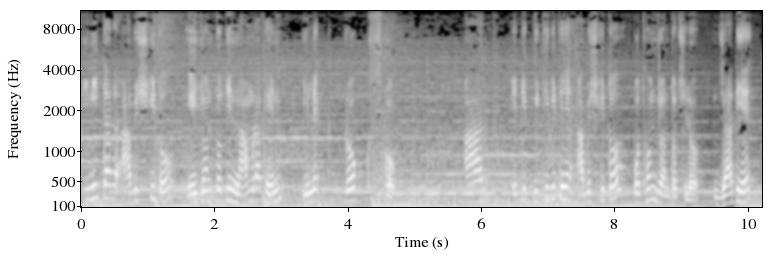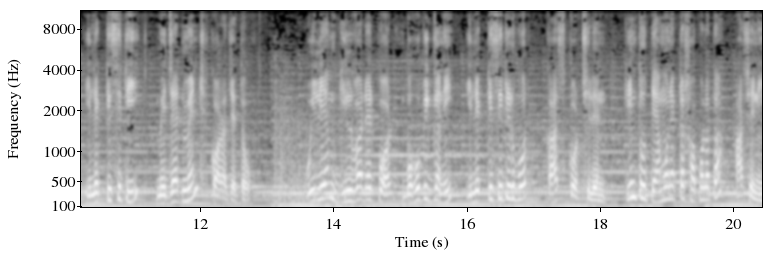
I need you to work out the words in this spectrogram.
তিনি তার আবিষ্কৃত এই যন্ত্রটির নাম রাখেন ইলেকট্রোস্কোপ আর এটি পৃথিবীতে আবিষ্কৃত প্রথম যন্ত্র ছিল, যা দিয়ে ইলেকট্রিসিটি মেজারমেন্ট করা যেত। উইলিয়াম গিলবার্টের পর বহু বিজ্ঞানী ইলেকট্রিসিটির উপর কাজ করছিলেন, কিন্তু তেমন একটা সফলতা আসেনি।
